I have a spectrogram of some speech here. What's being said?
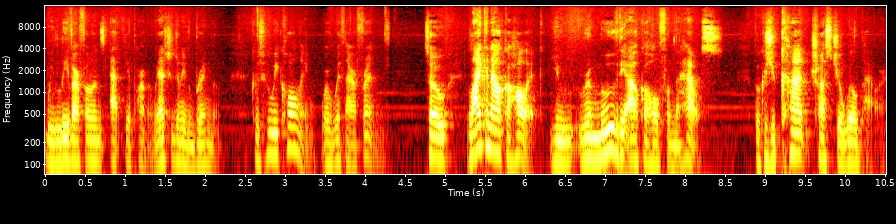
we leave our phones at the apartment. We actually don't even bring them. Because who are we calling? We're with our friends. So, like an alcoholic, you remove the alcohol from the house because you can't trust your willpower.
